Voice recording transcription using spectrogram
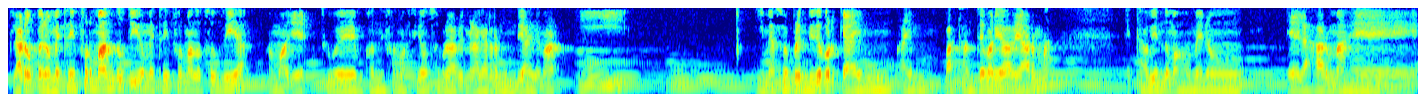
Claro, pero me está informando, tío, me está informando estos días. Vamos, ayer estuve buscando información sobre la Primera Guerra Mundial y demás. Y, y me ha sorprendido porque hay, hay bastante variedad de armas. He estado viendo más o menos eh, las armas eh,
